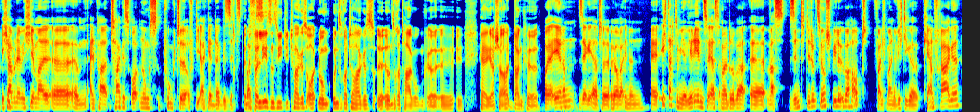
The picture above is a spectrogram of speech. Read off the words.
Ich habe nämlich hier mal äh, ähm, ein paar Tagesordnungspunkte auf die Agenda gesetzt. Max. Verlesen Sie die Tagesordnung unserer Tages äh, unserer Tagung, äh, äh, Herr Jascha. Danke. Euer Ehren, sehr geehrte HörerInnen. Äh, ich dachte mir, wir reden zuerst einmal drüber, äh, was sind Deduktionsspiele überhaupt? Fand ich mal eine wichtige Kernfrage,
